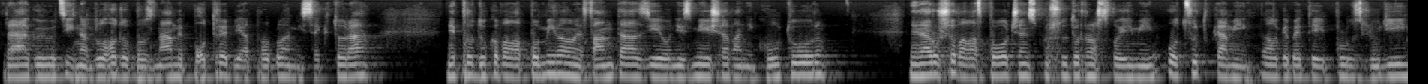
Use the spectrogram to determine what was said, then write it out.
reagujúcich na dlhodobo známe potreby a problémy sektora, neprodukovala pomílené fantázie o nezmiešavaní kultúr, nenarušovala spoločenskú súdrnosť svojimi odsudkami LGBTI plus ľudí,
